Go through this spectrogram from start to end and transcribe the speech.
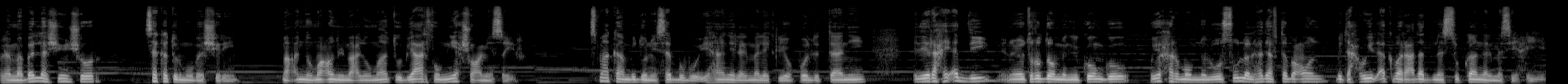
ولما بلش ينشر سكتوا المبشرين مع أنه معهم المعلومات وبيعرفوا منيح شو عم يصير. بس ما كان بدهم يسببوا إهانة للملك ليوبولد الثاني اللي رح يؤدي إنه يطردهم من الكونغو ويحرموا من الوصول للهدف تبعهم بتحويل أكبر عدد من السكان للمسيحيه.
